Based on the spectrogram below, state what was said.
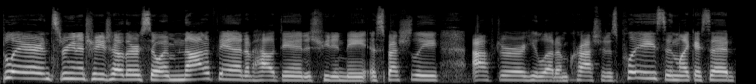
Blair and Serena treat each other. So I'm not a fan of how Dan is treating Nate, especially after he let him crash at his place. And like I said,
